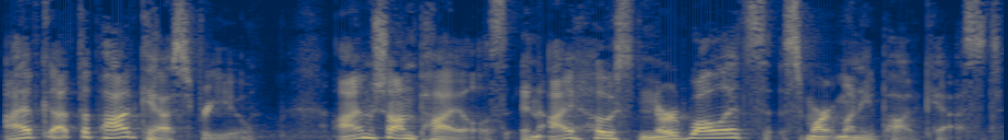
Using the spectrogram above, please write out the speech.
I've got the podcast for you. I'm Sean Pyles, and I host NerdWallet's Smart Money Podcast.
